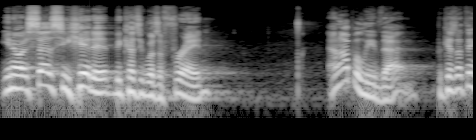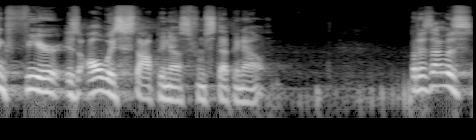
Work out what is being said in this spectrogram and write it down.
you know, it says he hid it because he was afraid. And I believe that because I think fear is always stopping us from stepping out. But as I was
